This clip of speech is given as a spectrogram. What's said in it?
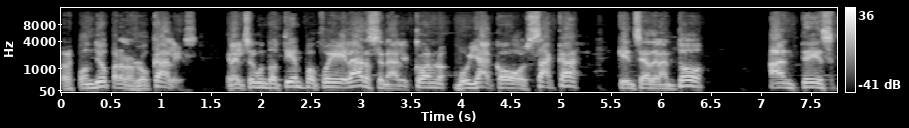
respondió para los locales. En el segundo tiempo fue el Arsenal con Buyako Osaka, quien se adelantó antes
